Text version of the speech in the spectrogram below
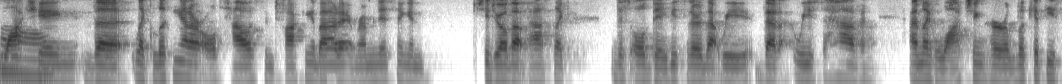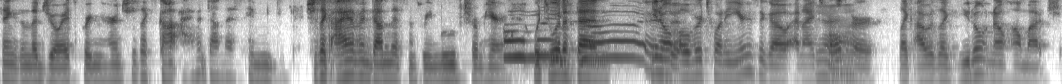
Aw. watching the, like looking at our old house and talking about it and reminiscing. And she drove out past like this old babysitter that we, that we used to have. And I'm like watching her look at these things and the joy it's bringing her. And she's like, Scott, I haven't done this And she's like, I haven't done this since we moved from here, Oh which would have been, you know, over 20 years ago. And I told her, like, I was like, you don't know how much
